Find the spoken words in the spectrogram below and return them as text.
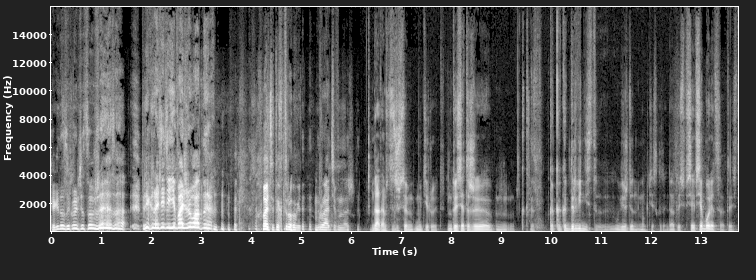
Да, да, да. Когда закончится уже это? Прекратите ебать животных! Хватит их трогать, братьев наших. Да, там же все мутирует. Ну, то есть это же как, как, как, дарвинист убежденный, могу тебе сказать, да, то есть все, все борются, то есть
